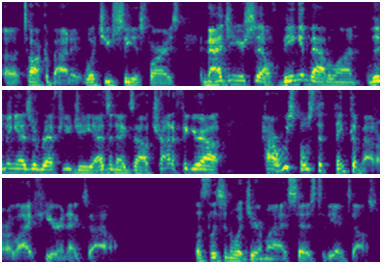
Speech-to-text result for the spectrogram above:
uh, talk about it. What you see as far as imagine yourself being in Babylon, living as a refugee, as an exile, trying to figure out how are we supposed to think about our life here in exile? Let's listen to what Jeremiah says to the exiles.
